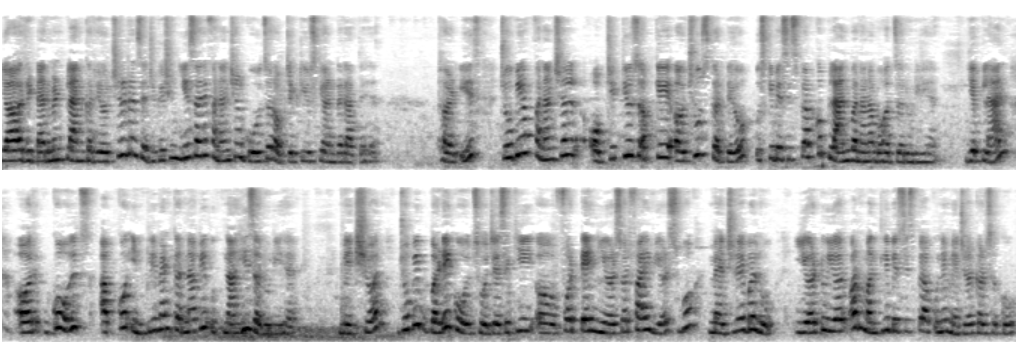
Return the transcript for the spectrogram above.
या रिटायरमेंट प्लान कर रहे हो चिल्ड्रंस एजुकेशन ये सारे फाइनेंशियल गोल्स और ऑब्जेक्टिव्स के अंडर आते हैं। थर्ड इज़ जो भी आप फाइनेंशियल ऑब्जेक्टिव्स आपके चूज़ करते हो, उसके बेसिस पे आपको प्लान बनाना बहुत ज़रूरी है। ये प्लान और गोल्स आपको इम्प्लीमेंट करना भी उतना ही ज़रूरी है। मेक श्योर sure, जो भी बड़े गोल्स हो जैसे कि फॉर टेन ईयर्स और फाइव ईयर्स वो मेजरेबल हो ईयर टू ईयर और मंथली बेसिस पे आप उन्हें मेजर कर सको।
